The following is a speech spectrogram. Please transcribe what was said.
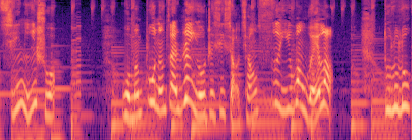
奇尼说：“我们不能再任由这些小强肆意妄为了。”嘟噜噜，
